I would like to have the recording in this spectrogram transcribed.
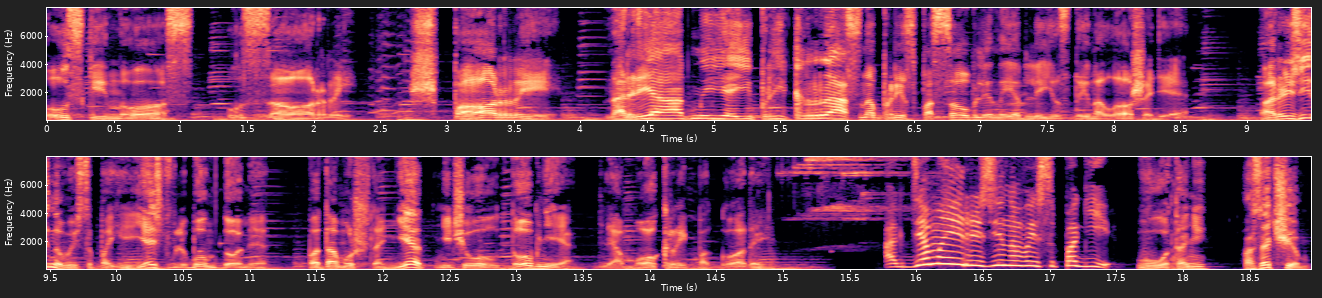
Узкий нос, узоры, шпоры Нарядные и прекрасно приспособленные для езды на лошади. А резиновые сапоги есть в любом доме Потому что нет ничего удобнее для мокрой погоды. А где мои резиновые сапоги? Вот они. А зачем?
